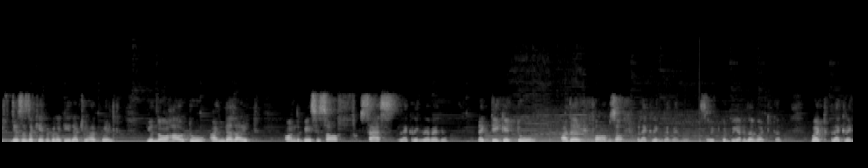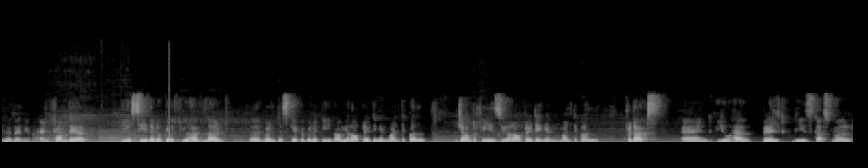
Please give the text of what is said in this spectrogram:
if this is a capability that you have built you know how to underwrite on the basis of SaaS recurring revenue. Like take it to other forms of recurring revenue. So it could be another vertical, but recurring revenue. And from there, you see that okay, if you have learned uh, build this capability, now you're operating in multiple geographies, you are operating in multiple products, and you have built these customer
